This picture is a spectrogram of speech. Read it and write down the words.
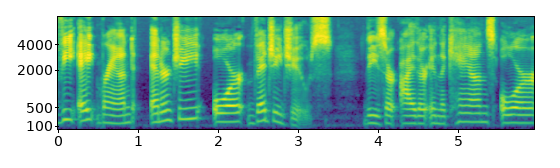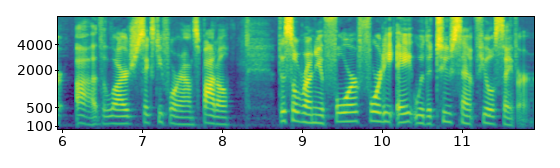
V8 brand energy or veggie juice. These are either in the cans or uh, the large 64 ounce bottle. This will run you 448 with a 2 cent fuel saver.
